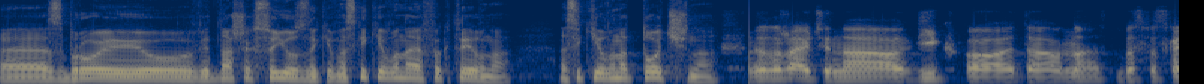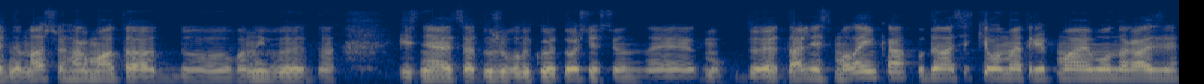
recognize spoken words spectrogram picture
е, зброєю від наших союзників. Наскільки вона ефективна? Наскільки вона точна? Незважаючи на вік е, та на безпосередньо наша гармата, е, вони різняються дуже великою точністю. Не ну дальність маленька, 11 кілометрів маємо наразі,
